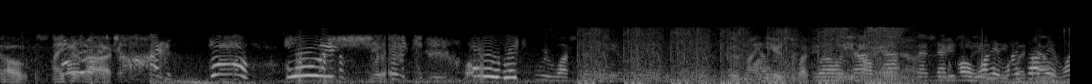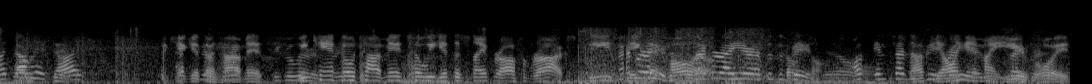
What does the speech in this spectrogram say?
Oh, snipe at oh rocks. Oh, holy shit! Oh my! We're watching that video. Dude, my ears fucking Well, bleeding now- right now- now. now- now- seriously. Oh, one hit, one hit top that mid, one hit that top was mid, sick. guys. I can't get that top mid. We can't go three. top mid till we get the sniper off of rocks. Please Sniper take right that here. call Sniper right here after the Don't- base. don't. Inside the Stop yelling in my ear, sniper. boys.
